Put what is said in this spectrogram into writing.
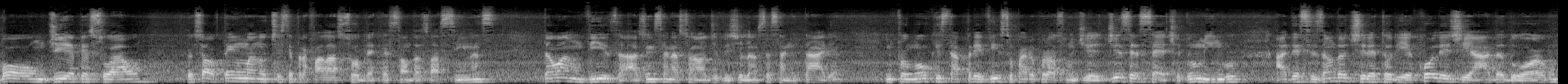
Bom dia, pessoal. Pessoal, tem uma notícia para falar sobre a questão das vacinas. Então, a Anvisa, a Agência Nacional de Vigilância Sanitária, informou que está previsto para o próximo dia 17, domingo, a decisão da diretoria colegiada do órgão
